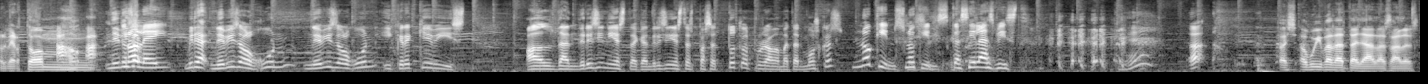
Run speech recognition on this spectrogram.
Albert Tom... Ah, ah, vist, Trolei. mira, n'he vist algun, n'he vist algun i crec que he vist el d'Andrés Iniesta, que Andrés Iniesta es passa tot el programa matant mosques. No quins, no quins, que sí l'has vist. Ah, Aix- Avui va detallar les ales.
